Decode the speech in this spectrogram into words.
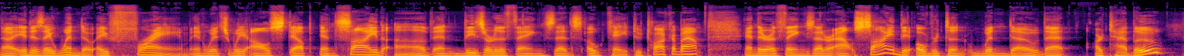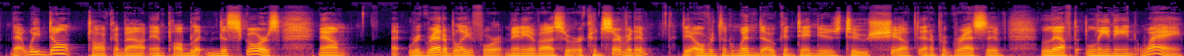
Uh, it is a window, a frame in which we all step inside of, and these are the things that it's okay to talk about. And there are things that are outside the Overton window that are taboo that we don't talk about in public discourse. Now, uh, regrettably, for many of us who are conservative, the Overton window continues to shift in a progressive left leaning way.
